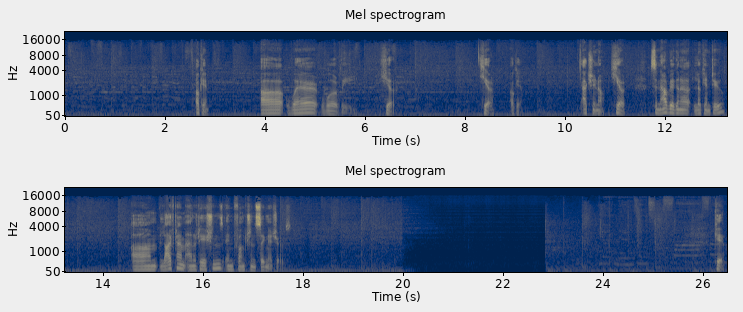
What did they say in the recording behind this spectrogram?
Okay. Uh, where were we? Here. Here. Okay. Actually, no. Here. So now we're going to look into um, lifetime annotations in function signatures. Okay.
